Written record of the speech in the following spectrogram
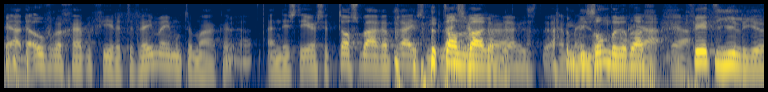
ja. De overige heb ik via de tv mee moeten maken. Ja. En dit is de eerste tastbare prijs die Tastbare heb, eh, prijs. Ja, heb een mee bijzondere dag. maken. Ja, ja. 14 juli, eh,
